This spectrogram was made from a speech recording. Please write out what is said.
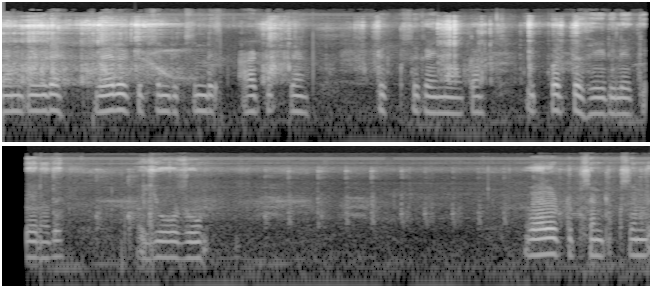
നമുക്കിവിടെ വേറെ ടിപ്സ് ആൻഡ് ഉണ്ട്. ആ ടിപ്സ് ആൻഡ് ട്രിക്സ് നോക്കാം. ഇപ്പോഴത്തെ സൈഡിലേക്ക് വരുന്നത്. അയ്യോ വേറെ ടിപ്സ് ആൻഡ് ട്രിക്സ് ഉണ്ട്.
